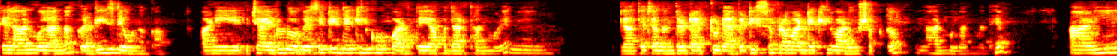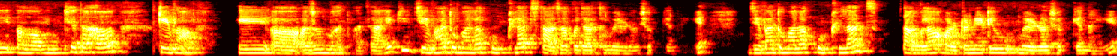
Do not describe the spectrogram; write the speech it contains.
ते लहान मुलांना कधीच देऊ नका. आणि चाइल्डहुड ओबेसिटी देखील खूप वाढते या पदार्थांमुळे. त्याच्यानंतर टाईप टू डायबिटीसचं प्रमाण देखील वाढू शकतं लहान मुलांमध्ये. आणि मुख्यतः केव्हा हे अजून महत्वाचं आहे की जेव्हा तुम्हाला कुठलाच ताजा पदार्थ मिळणं शक्य नाहीये जेव्हा तुम्हाला कुठलाच चांगला ऑल्टरनेटिव्ह मिळणं शक्य नाहीये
